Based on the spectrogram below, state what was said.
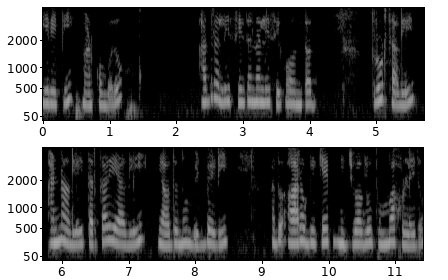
ಈ ರೀತಿ ಮಾಡ್ಕೊಬೋದು. ಅದರಲ್ಲಿ ಸೀಸನಲ್ಲಿ ಸಿಗೋವಂಥ ಫ್ರೂಟ್ಸ್ ಆಗಲಿ ಹಣ್ಣಾಗಲಿ ತರಕಾರಿ ಆಗಲಿ ಯಾವುದನ್ನು ಬಿಡಬೇಡಿ. ಅದು ಆರೋಗ್ಯಕ್ಕೆ ನಿಜವಾಗ್ಲೂ ತುಂಬ ಒಳ್ಳೆಯದು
